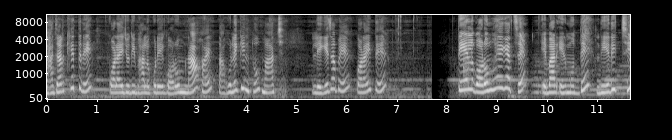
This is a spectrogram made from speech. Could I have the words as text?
ভাজার ক্ষেত্রে কড়াই যদি ভালো করে গরম না হয়, তাহলে কিন্তু মাছ লেগে যাবে কড়াইতে। তেল গরম হয়ে গেছে, এবার এর মধ্যে দিয়ে দিচ্ছি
